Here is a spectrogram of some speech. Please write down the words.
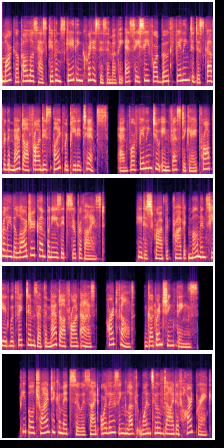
Markopolos has given scathing criticism of the SEC for both failing to discover the Madoff fraud despite repeated tips, and for failing to investigate properly the larger companies it supervised. He described the private moments he had with victims of the Madoff fraud as heartfelt, gut-wrenching things. People trying to commit suicide or losing loved ones who've died of heartbreak,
